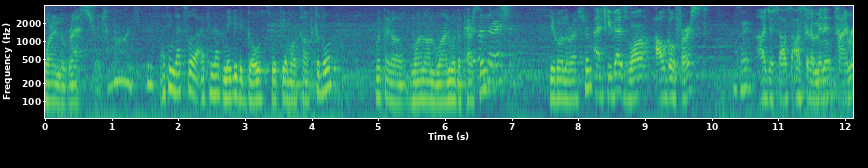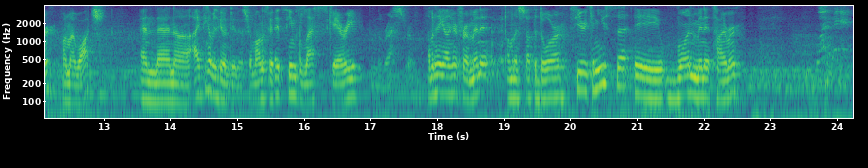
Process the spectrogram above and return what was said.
or in the restroom. Come on, sis. I think that's what I think that's maybe the ghost would feel more comfortable with like a one-on-one with a person. the restroom. You go in the restroom? If you guys want, I'll go first. Okay. I'll just I'll, I'll set a minute timer on my watch, and then uh, I think I'm just gonna do this room. Honestly, it seems less scary than the restroom. I'm gonna hang out here for a minute. I'm gonna shut the door. Siri, can you set a one minute timer? One minute,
